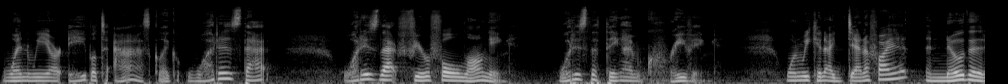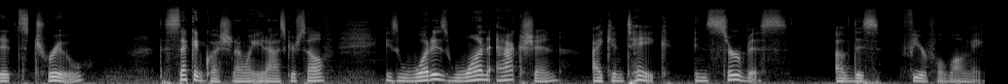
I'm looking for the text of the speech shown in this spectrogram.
when we are able to ask like what is that what is that fearful longing? What is the thing I'm craving? When we can identify it and know that it's true, the second question I want you to ask yourself is what is one action I can take in service of this fearful longing?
